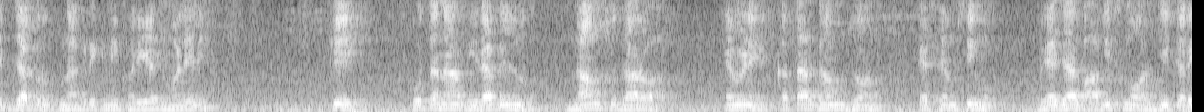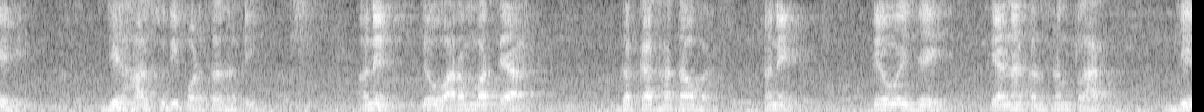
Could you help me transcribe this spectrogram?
જાગૃત નાગરિકની ફરિયાદ મળેલી કે પોતાના વીરા બિલનું નામ સુધારવા એમણે કતારગામ ઝોન એસએમસીમાં બે હજાર બાવીસમાં અરજી કરેલી, જે હાલ સુધી પડતર હતી અને તેઓ વારંવાર ત્યાં ધક્કા ખાતા હોય અને તેઓએ જઈ ત્યાંના કન્સર્ન ક્લાર્ક, જે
